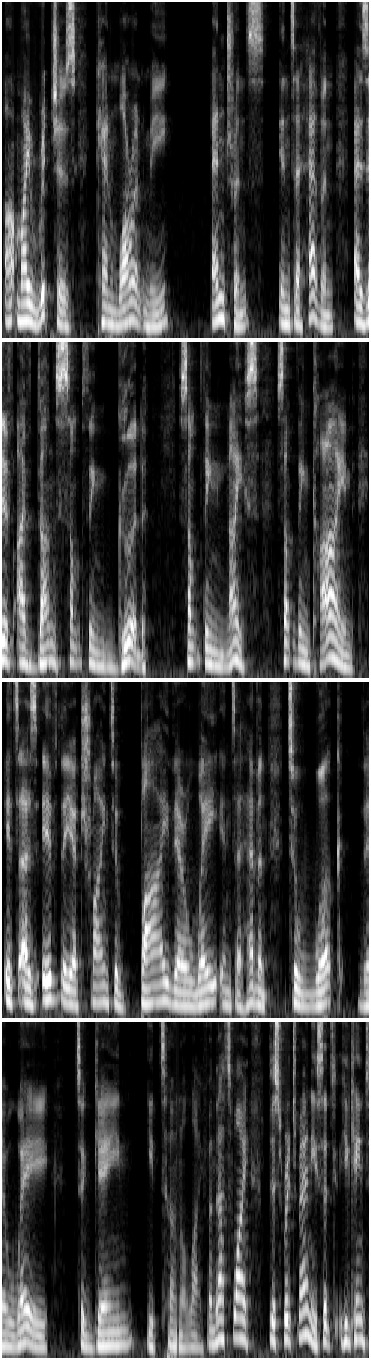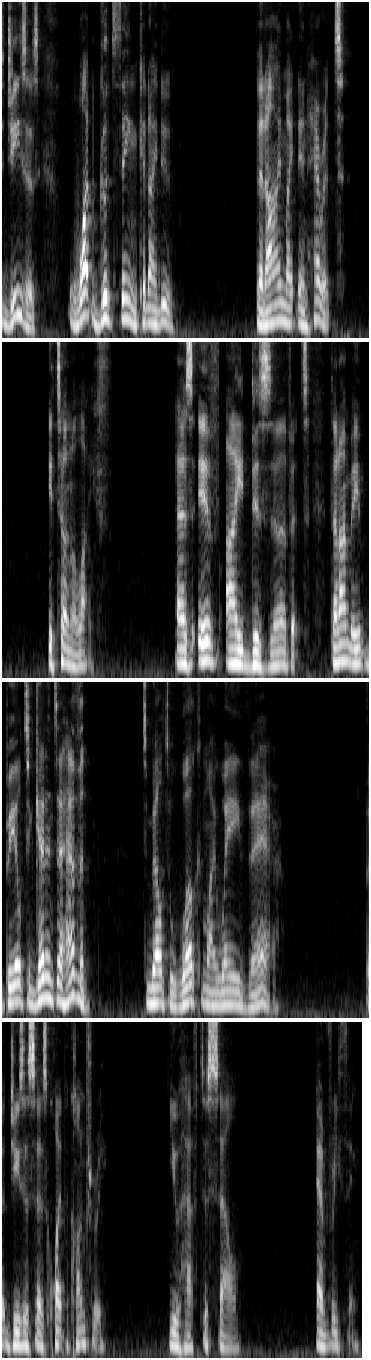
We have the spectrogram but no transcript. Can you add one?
uh, my riches can warrant me entrance into heaven as if I've done something good, something nice, something kind. It's as if they are trying to buy their way into heaven, to work their way to gain eternal life. And that's why this rich man, he said, he came to Jesus, What good thing can I do that I might inherit eternal life? As if I deserve it, that I may be able to get into heaven, to be able to work my way there. But Jesus says quite the contrary. You have to sell everything.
